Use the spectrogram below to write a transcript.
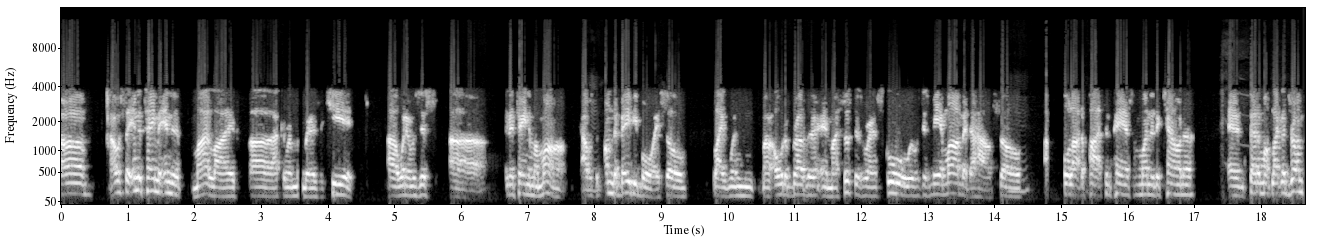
Um, I would say entertainment entered my life. Uh, I can remember as a kid uh, when it was just uh, entertaining my mom. I was I'm the baby boy, so like when my older brother and my sisters were in school, it was just me and mom at the house. So mm-hmm. I pull out the pots and pans from under the counter, and set them up like a drum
